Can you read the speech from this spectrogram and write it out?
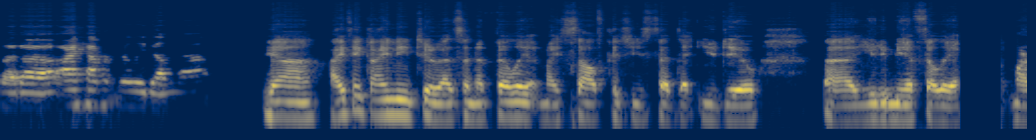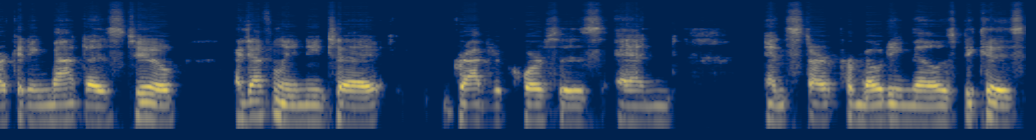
but uh, I haven't really done that. Yeah, I think I need to as an affiliate myself because you said that you do uh, Udemy affiliate marketing. Matt does too. I definitely need to grab your courses and and start promoting those because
